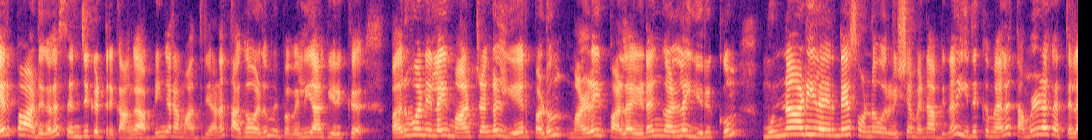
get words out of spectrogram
ஏற்பாடுகளை செஞ்சுக்கிட்டு இருக்காங்க அப்படிங்கிற மாதிரியான தகவலும் இப்ப வெளியாகி இருக்கு. பருவநிலை மாற்றங்கள் ஏற்படும் மழை பல இடங்கள்ல இருக்கும். முன்னாடியில இருந்தே சொன்ன ஒரு விஷயம் என்ன அப்படின்னா இதுக்கு மேல தமிழகத்துல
